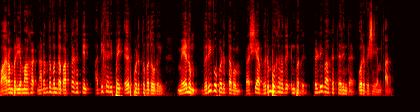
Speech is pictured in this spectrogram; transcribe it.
பாரம்பரியமாக நடந்து வந்த வர்த்தகத்தில் அதிகரிப்பை ஏற்படுத்துவதோடு மேலும் விரிவுபடுத்தவும் ரஷ்யா விரும்புகிறது என்பது தெளிவாக தெரிந்த ஒரு விஷயம்தான்.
